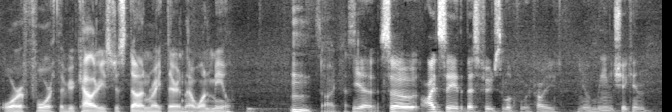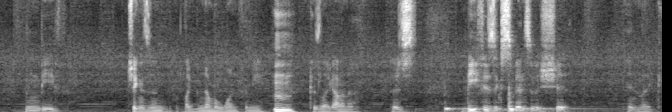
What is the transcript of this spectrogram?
or a fourth of your calories just done right there in that one meal. Mm. So I guess Yeah, so I'd say the best foods to look for are probably you know lean chicken, lean beef. Chicken's in, like number one for me Mm. because like I don't know, there's beef is expensive as shit, and like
